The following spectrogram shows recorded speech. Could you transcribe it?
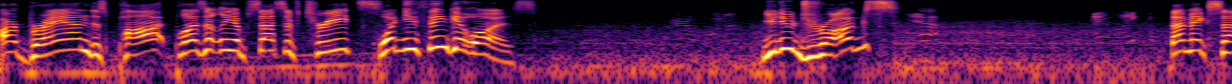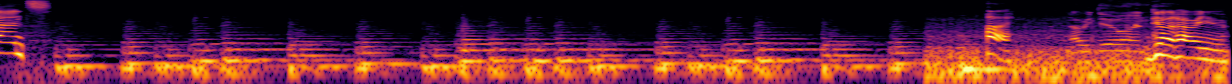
Our brand is pot, pleasantly obsessive treats. What do you think it was? Marijuana? You do drugs? Yeah. That makes sense. Hi. How we doing? Good, how are you?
